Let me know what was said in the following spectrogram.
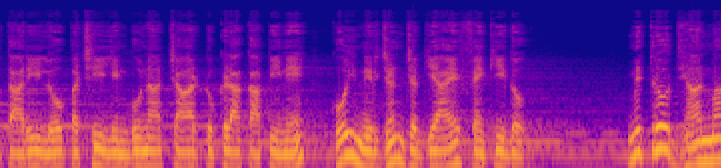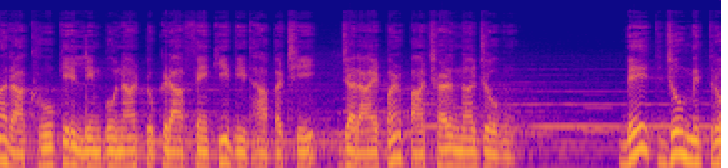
ઉતારી લો, પછી લીંબુના ચાર ટુકડા કાપીને કોઈ નિર્જન જગ્યાએ ફેંકી દો. મિત્રો ધ્યાનમાં રાખવું કે લીંબુના ટુકડા ફેંકી દીધા પછી જરાય પણ પાછળ ન જોવું. બે જો મિત્રો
